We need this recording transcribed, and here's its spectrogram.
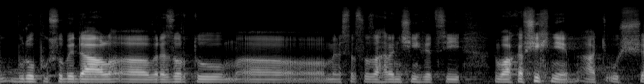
budou působit dál v rezortu ministerstva zahraničních věcí, nebo jako všichni, ať už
